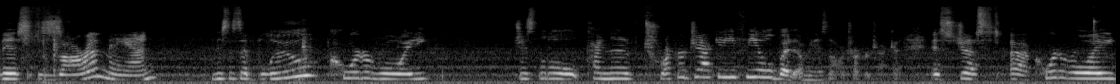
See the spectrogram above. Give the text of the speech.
this Zara Man. This is a blue corduroy, just little kind of trucker jackety feel, but I mean, it's not a trucker jacket. It's just a corduroy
